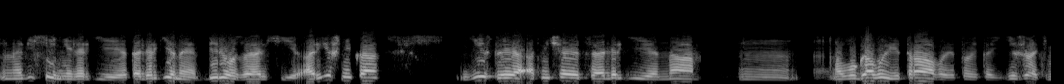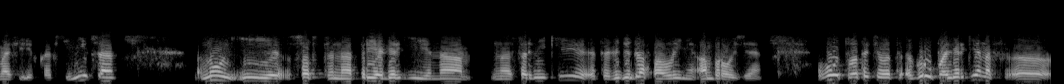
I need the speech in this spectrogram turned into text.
весенней аллергии. Это аллергены березы, ольхи, орешника. Если отмечается аллергия на луговые травы, то это ежа, тимофеевка, овсеница – ну и, собственно, при аллергии на, на сорняки это лебеда, полынь, амброзия. Вот, вот эти вот группы аллергенов, э,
